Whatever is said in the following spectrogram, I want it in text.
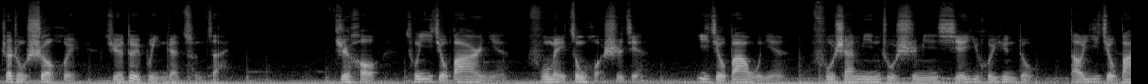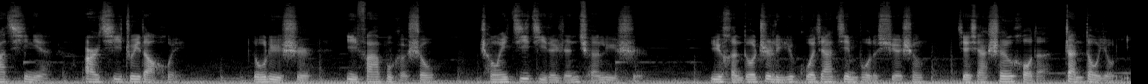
这种社会绝对不应该存在。之后，从1982年福美纵火事件，1985年釜山民主市民协议会运动，到1987年二七追悼会，卢律师一发不可收，成为积极的人权律师，与很多致力于国家进步的学生结下深厚的战斗友谊。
